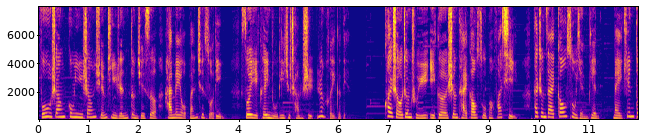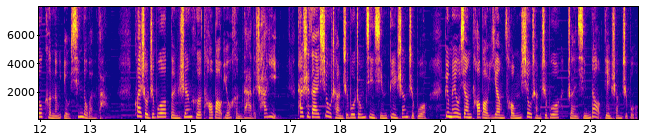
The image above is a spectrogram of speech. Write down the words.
服务商、供应商、选品人等角色还没有完全锁定，所以可以努力去尝试任何一个点。快手正处于一个生态高速爆发期，它正在高速演变，每天都可能有新的玩法。快手直播本身和淘宝有很大的差异，它是在秀场直播中进行电商直播，并没有像淘宝一样从秀场直播转型到电商直播，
